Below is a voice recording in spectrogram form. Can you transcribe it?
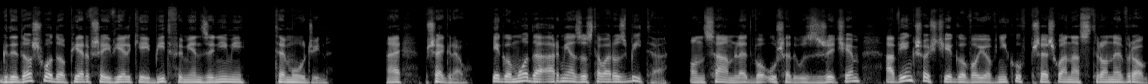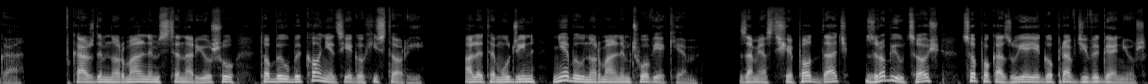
Gdy doszło do pierwszej wielkiej bitwy między nimi, Temujin e, przegrał. Jego młoda armia została rozbita. On sam ledwo uszedł z życiem, a większość jego wojowników przeszła na stronę wroga. W każdym normalnym scenariuszu to byłby koniec jego historii. Ale Temujin nie był normalnym człowiekiem. Zamiast się poddać, zrobił coś, co pokazuje jego prawdziwy geniusz.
